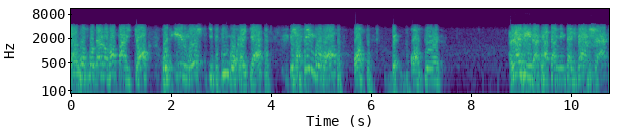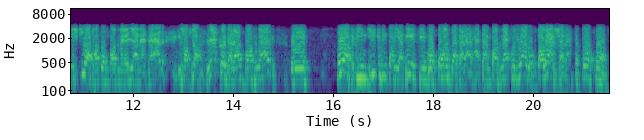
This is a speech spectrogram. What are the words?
a posztmodern az azt állítja, hogy én most itt fingok egyet, és a fingomat azt, azt levédhetem, mint egy verset, és kiadhatom az meg egy lemezen, és aki a legközelebb az meg, ö, olyat fingik, mint amilyet én fingottam, azt beterelhetem az meg, hogy ő ellopta a versemet. Tehát ott nem,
